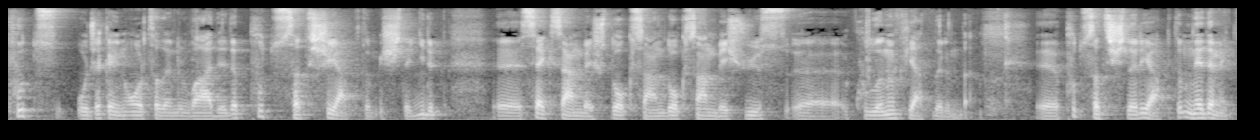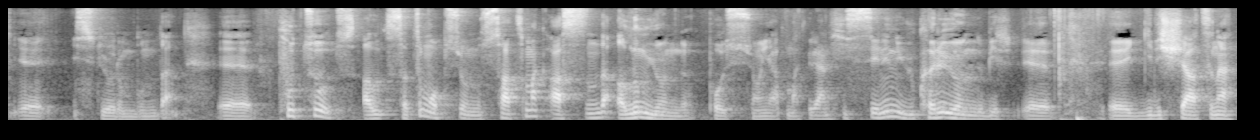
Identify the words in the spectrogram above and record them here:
put Ocak ayının ortalarını vadede put satışı yaptım. İşte gidip 85, 90, 95, 100 kullanım fiyatlarında put satışları yaptım. Ne demek istiyorum bundan? Putu satım opsiyonunu satmak aslında alım yönlü pozisyon yapmaktır. Yani hissenin yukarı yönlü bir gidişatına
